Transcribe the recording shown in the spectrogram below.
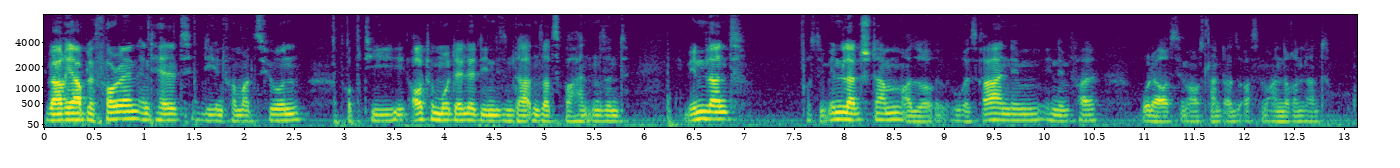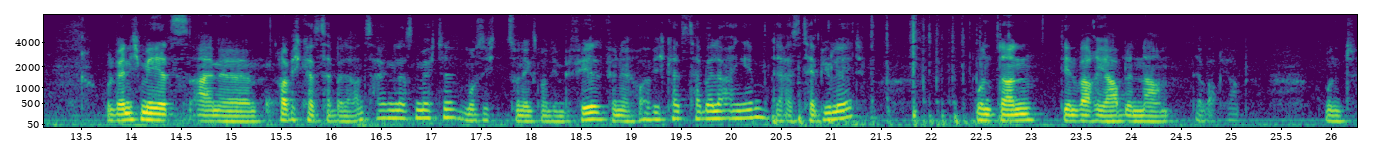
Die Variable foreign enthält die Information, ob die Automodelle, die in diesem Datensatz vorhanden sind, im Inland, aus dem Inland stammen, also USA in dem, in dem Fall, oder aus dem Ausland, also aus einem anderen Land. Und wenn ich mir jetzt eine Häufigkeitstabelle anzeigen lassen möchte, muss ich zunächst mal den Befehl für eine Häufigkeitstabelle eingeben, der heißt tabulate, und dann den variablen Namen der Variable. Und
